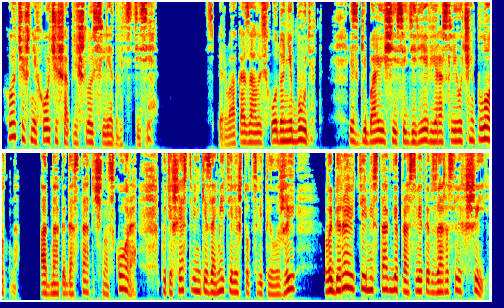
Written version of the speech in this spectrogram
Хочешь, не хочешь, а пришлось следовать стезе. Сперва казалось, ходу не будет. Изгибающиеся деревья росли очень плотно. Однако достаточно скоро путешественники заметили, что цветы лжи выбирают те места, где просветы в зарослях шире.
